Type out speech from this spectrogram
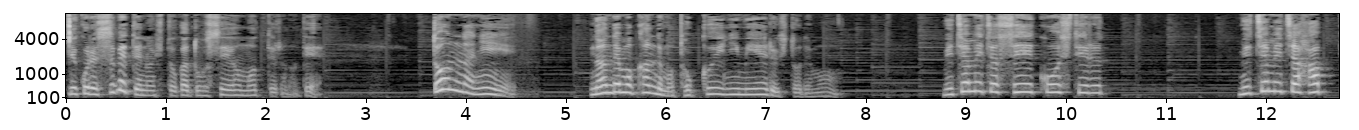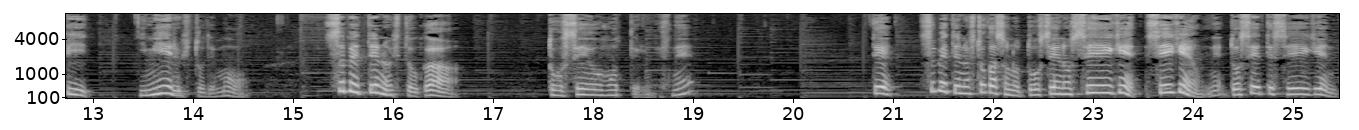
でこれ全ての人が土星を持ってるのでどんなに何でもかんでも得意に見える人でもめちゃめちゃ成功してるめちゃめちゃハッピーに見える人でも全ての人が土星を持ってるんですね。で全ての人がその土星の制限制限をね土星って制限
